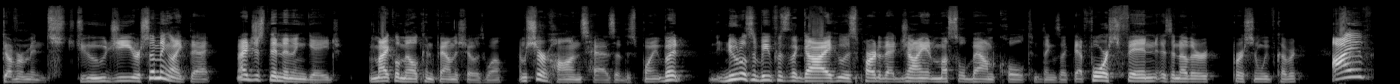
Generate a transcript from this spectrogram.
government stoogey" or something like that. And I just didn't engage. Michael Milken found the show as well. I'm sure Hans has at this point, but Noodles and Beef was the guy who was part of that giant muscle-bound cult and things like that. Forrest Fenn is another person we've covered. I've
